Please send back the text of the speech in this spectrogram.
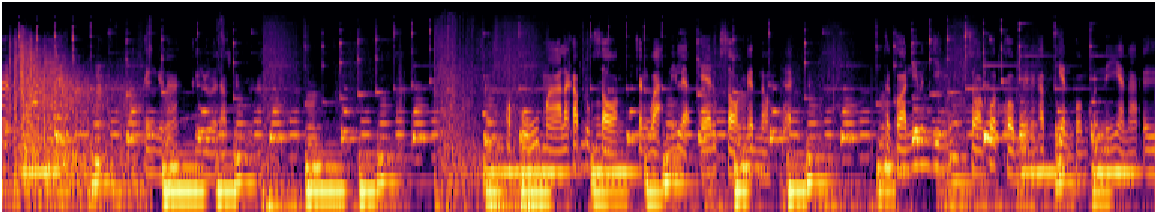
เนี่ยตึงอยู่นะตึงอยู่ระดับหนึ่งอยู่นะโอ้โหมาแล้วครับลูกซอง จังหวะนี้แหละแพ้ลูกซองแน่นอนแต่ก่อนนี่มันยิงลูกซองโคตรคมเลยนะครับ เพื่อนผมคนนี้อะนะเออ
